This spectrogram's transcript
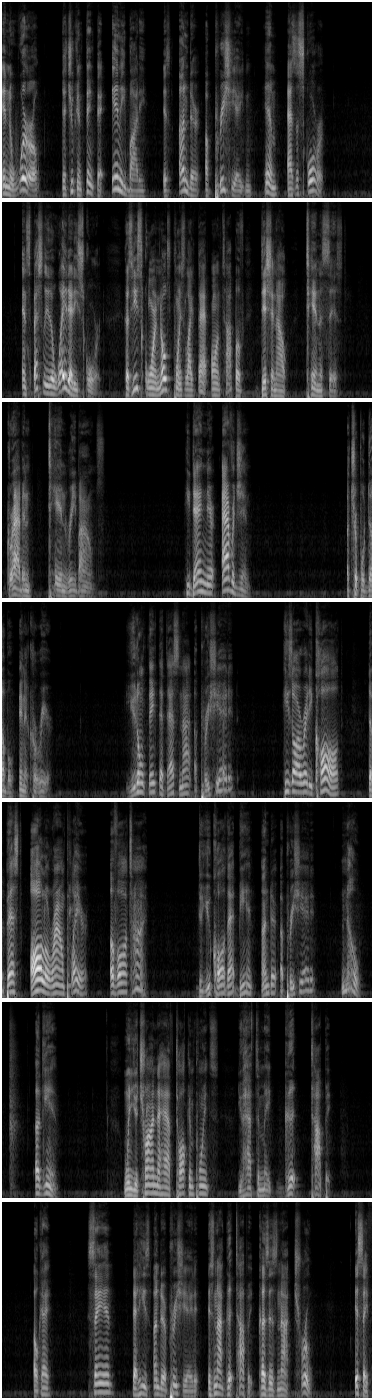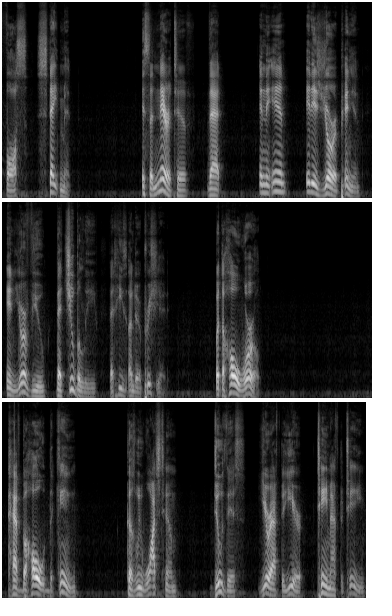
in the world that you can think that anybody is under appreciating him as a scorer. And especially the way that he scored. Because he's scoring those points like that on top of dishing out 10 assists, grabbing 10 rebounds. He dang near averaging a triple double in a career. You don't think that that's not appreciated? He's already called the best all around player of all time. Do you call that being underappreciated? No. Again, when you're trying to have talking points, you have to make good topic. Okay? Saying that he's underappreciated is not good topic because it's not true. It's a false statement. It's a narrative that, in the end, it is your opinion, in your view, that you believe that he's underappreciated. But the whole world have behold the king because we watched him do this year after year, team after team,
